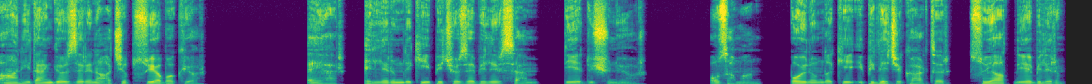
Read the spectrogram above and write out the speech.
aniden gözlerini açıp suya bakıyor. Eğer ellerimdeki ipi çözebilirsem diye düşünüyor. O zaman boynumdaki ipi de çıkartır, suya atlayabilirim.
